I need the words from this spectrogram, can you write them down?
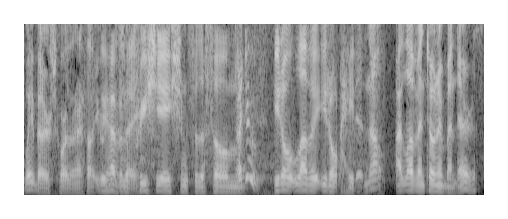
way better score than I thought you were You have an say. appreciation for the film. I do. You don't love it, you don't hate it. No, I love Antonio Banderas.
